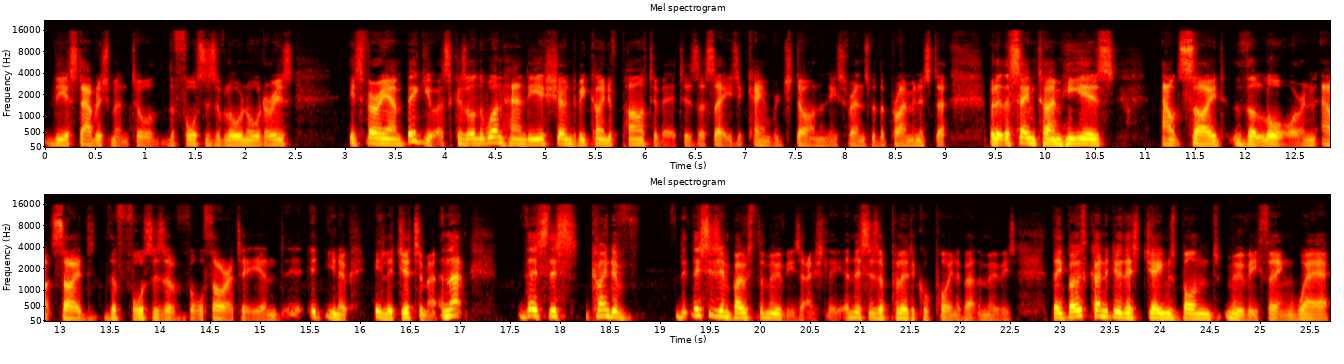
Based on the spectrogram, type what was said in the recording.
the establishment or the forces of law and order is it's very ambiguous because on the one hand he is shown to be kind of part of it. As i say he's a cambridge don and he's friends with the prime minister. But at the same time he is outside the law and outside the forces of authority and you know illegitimate. And that there's this kind of this is in both the movies actually and this is a political point about the movies. They both kind of do this james bond movie thing where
